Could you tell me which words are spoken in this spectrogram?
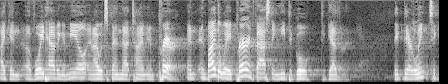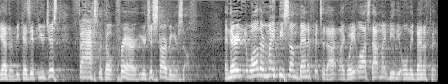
I can avoid having a meal and I would spend that time in prayer. And, and by the way, prayer and fasting need to go together. They, they're linked together because if you just fast without prayer, you're just starving yourself. And there, while there might be some benefit to that, like weight loss, that might be the only benefit.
